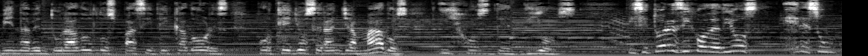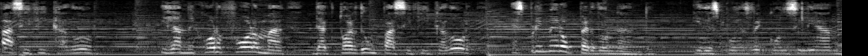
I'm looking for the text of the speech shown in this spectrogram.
Bienaventurados los pacificadores, porque ellos serán llamados hijos de Dios. Y si tú eres hijo de Dios, eres un pacificador. Y la mejor forma de actuar de un pacificador es primero perdonando y después reconciliando.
